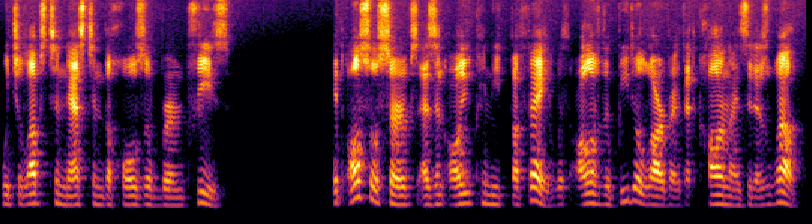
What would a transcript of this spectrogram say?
which loves to nest in the holes of burned trees. It also serves as an all you can eat buffet with all of the beetle larvae that colonize it as well.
